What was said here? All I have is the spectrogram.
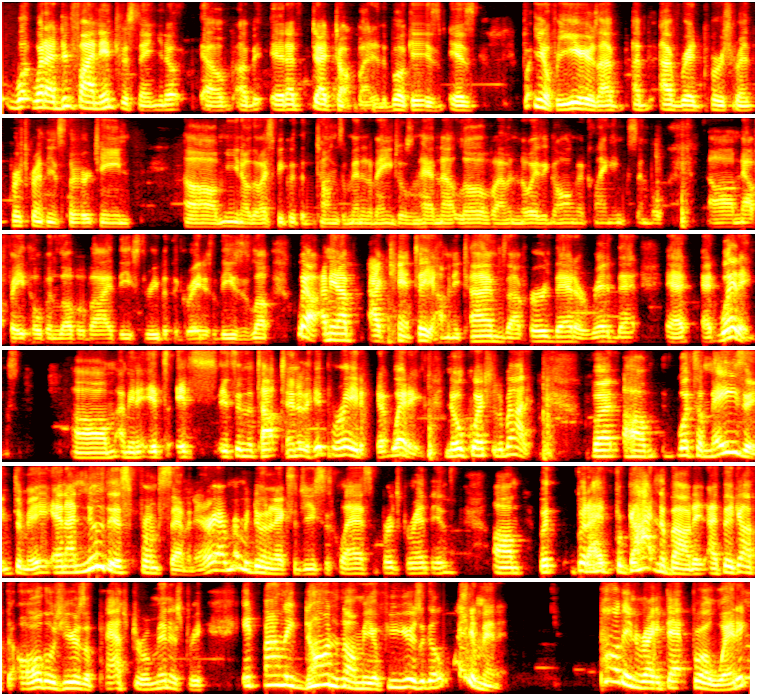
what what I do find interesting. You know, uh, and I, I, talk about it in the book is is you know for years I've I've, I've read First Corinthians 13 um, you know, though I speak with the tongues of men and of angels and have not love, I'm a noisy gong, a clanging cymbal. Um, now faith, hope, and love abide these three, but the greatest of these is love. Well, I mean, I, I can't tell you how many times I've heard that or read that at, at weddings. Um, I mean, it's it's it's in the top 10 of the hit parade at weddings, no question about it. But um, what's amazing to me, and I knew this from seminary, I remember doing an exegesis class in First Corinthians, um, but but I had forgotten about it. I think after all those years of pastoral ministry, it finally dawned on me a few years ago. Wait a minute, Paul didn't write that for a wedding.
